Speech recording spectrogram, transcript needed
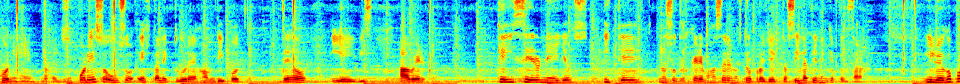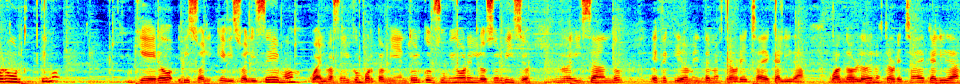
con ejemplos. Entonces por eso uso esta lectura de Home Depot, Dell y Avis. A ver qué hicieron ellos y qué nosotros queremos hacer en nuestro proyecto. Así la tienen que pensar. Y luego por último, quiero que visualicemos cuál va a ser el comportamiento del consumidor en los servicios, revisando efectivamente nuestra brecha de calidad. Cuando hablo de nuestra brecha de calidad,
